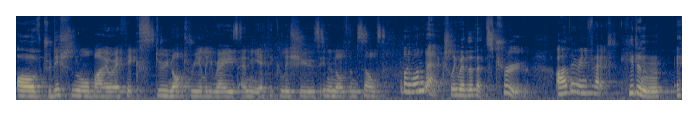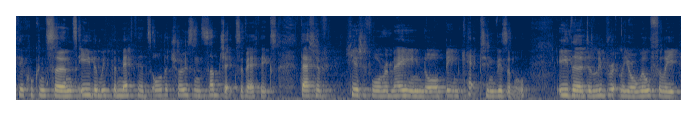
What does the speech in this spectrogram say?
of traditional bioethics do not really raise any ethical issues in and of themselves. But I wonder actually whether that's true. Are there in fact hidden ethical concerns either with the methods or the chosen subjects of ethics that have heretofore remained or been kept invisible? either deliberately or willfully,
